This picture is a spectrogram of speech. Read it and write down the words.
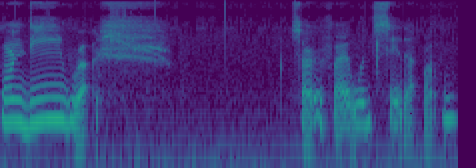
Horndy Rush. Sorry if I would say that wrong.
